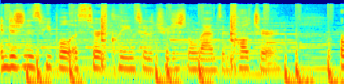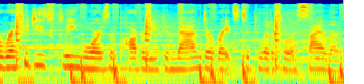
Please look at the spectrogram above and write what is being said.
indigenous people assert claims to the traditional lands and culture, or refugees fleeing wars and poverty demand their rights to political asylum,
